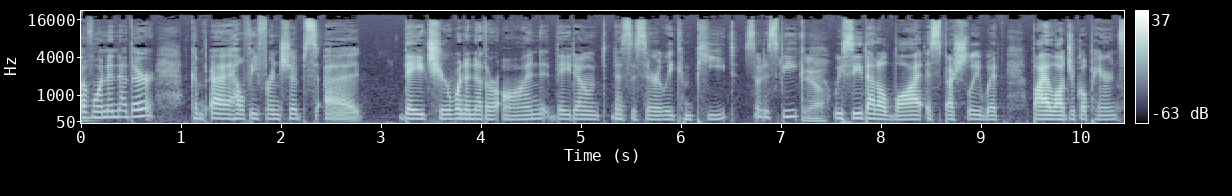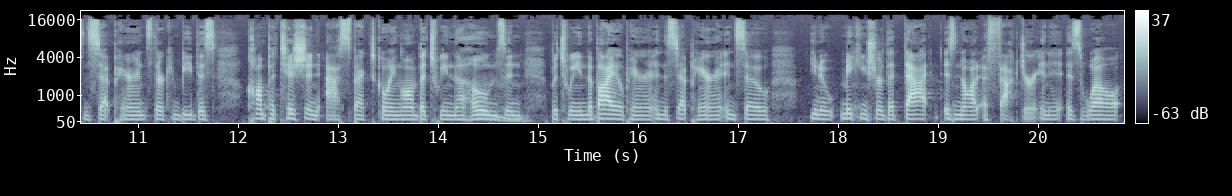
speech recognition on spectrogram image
of one another. Uh, healthy friendships, uh, they cheer one another on. They don't necessarily compete, so to speak. Yeah. We see that a lot, especially with biological parents and step parents. There can be this competition aspect going on between the homes and between the bio parent and the step parent. And so, you know, making sure that that is not a factor in it as well.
